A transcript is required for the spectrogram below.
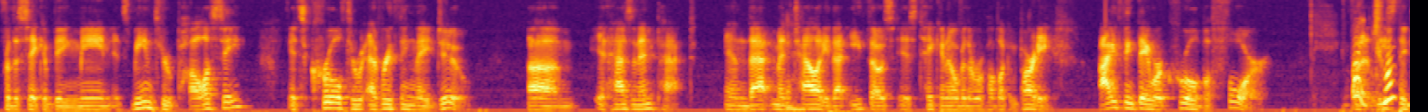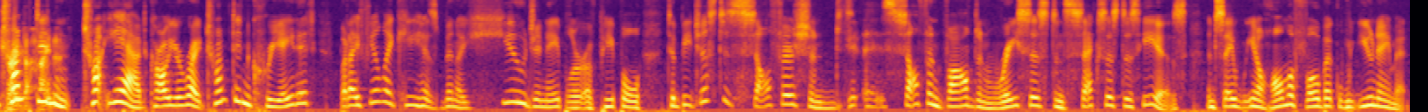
for the sake of being mean. It's mean through policy. It's cruel through everything they do. Um, it has an impact, and that mentality, that ethos, is taken over the Republican Party. I think they were cruel before, Right, Trump, least they tried Trump didn't. Trump, yeah, Karl, you're right. Trump didn't create it, but I feel like he has been a huge enabler of people to be just as selfish and uh, self-involved and racist and sexist as he is, and say you know homophobic, you name it,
